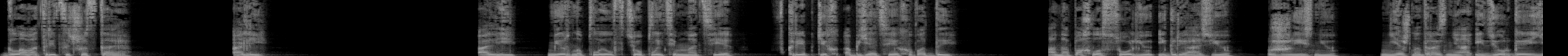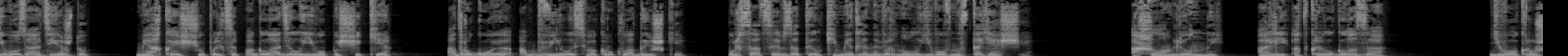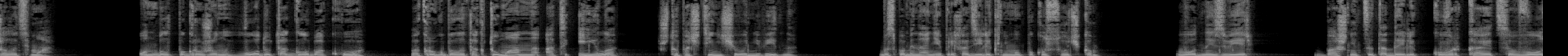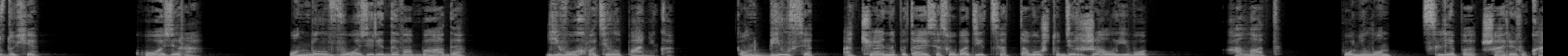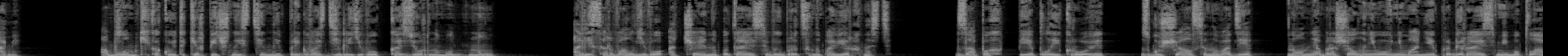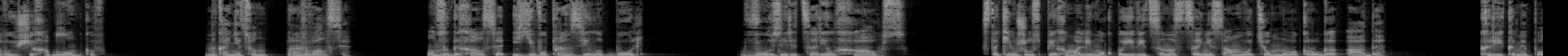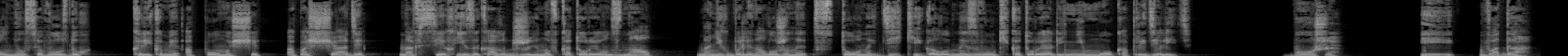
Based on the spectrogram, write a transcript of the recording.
Глава 36. Али. Али мирно плыл в теплой темноте, в крепких объятиях воды. Она пахла солью и грязью, жизнью, нежно дразня и дергая его за одежду. Мягкое щупальце погладило его по щеке, а другое обвилось вокруг лодыжки. Пульсация в затылке медленно вернула его в настоящее. Ошеломленный, Али открыл глаза — его окружала тьма. Он был погружен в воду так глубоко, вокруг было так туманно от ила, что почти ничего не видно. Воспоминания приходили к нему по кусочкам. Водный зверь, башня цитадели кувыркается в воздухе. Озеро. Он был в озере Давабада. Его охватила паника. Он бился, отчаянно пытаясь освободиться от того, что держало его. Халат. — понял он, слепо шаря руками. Обломки какой-то кирпичной стены пригвоздили его к озерному дну. Али сорвал его, отчаянно пытаясь выбраться на поверхность. Запах пепла и крови сгущался на воде, но он не обращал на него внимания, пробираясь мимо плавающих обломков. Наконец он прорвался. Он задыхался, и его пронзила боль. В озере царил хаос — с таким же успехом Али мог появиться на сцене самого темного круга ада. Криками полнился воздух, криками о помощи, о пощаде, на всех языках джинов, которые он знал. На них были наложены стоны, дикие, голодные звуки, которые Али не мог определить. Боже! И вода.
